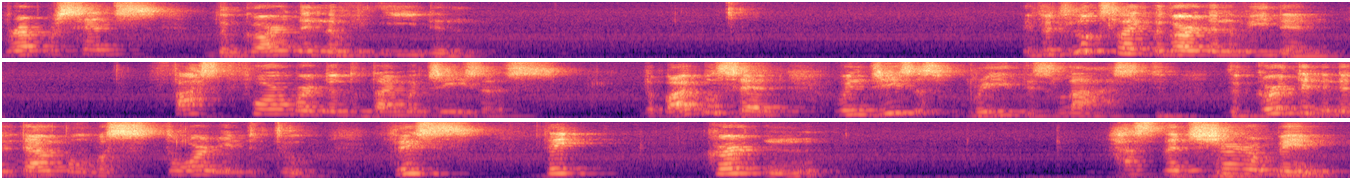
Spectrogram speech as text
represents the Garden of Eden. If it looks like the Garden of Eden, fast forward to the time of Jesus. The Bible said when Jesus breathed his last, the curtain in the temple was torn into two. This thick curtain has the cherubim.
